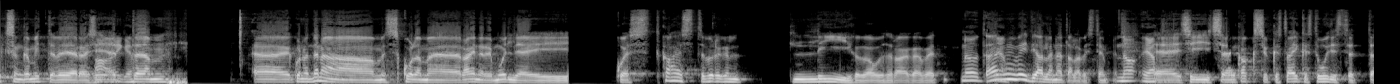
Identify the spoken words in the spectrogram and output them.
üks on ka mitte VR asi ah,, et ähm, kuna täna me siis kuuleme Raineri muljeid Quest kahest, võib-olla küll liiga kaua selle aega veet- no,, veidi alla nädala vist jah no,. siis kaks sihukest väikest uudist, et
